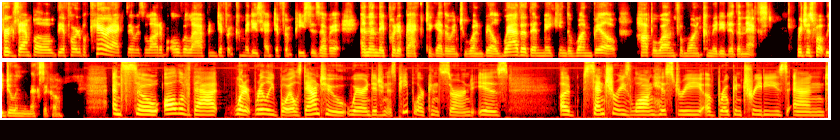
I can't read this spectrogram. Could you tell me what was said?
For example, the Affordable Care Act, there was a lot of overlap, and different committees had different pieces of it. And then they put it back together into one bill rather than making the one bill hop around from one committee to the next, which is what we do in New Mexico. And so, all of that, what it really boils down to, where Indigenous people are concerned, is a centuries long history of broken treaties and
